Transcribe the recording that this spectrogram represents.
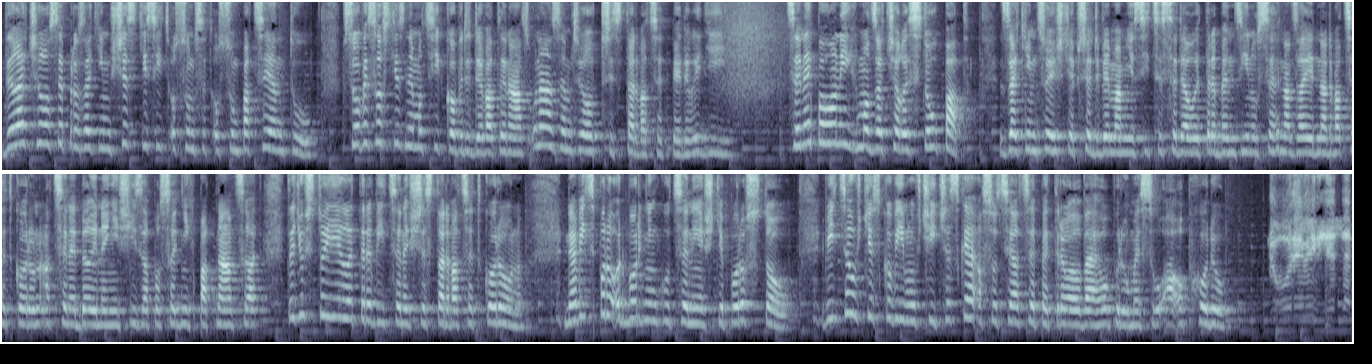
Vylečilo se prozatím 6808 pacientů. V souvislosti s nemocí COVID-19 u nás zemřelo 325 lidí. Ceny pohoných hmot začaly stoupat. Zatímco ještě před dvěma měsíci se dal litr benzínu sehnat za 21 korun a ceny byly nejnižší za posledních 15 let, teď už stojí litr více než 620 korun. Navíc podle odborníků ceny ještě porostou. Více už tiskový mluvčí České asociace petrolového průmyslu a obchodu. Důvodem je, že se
